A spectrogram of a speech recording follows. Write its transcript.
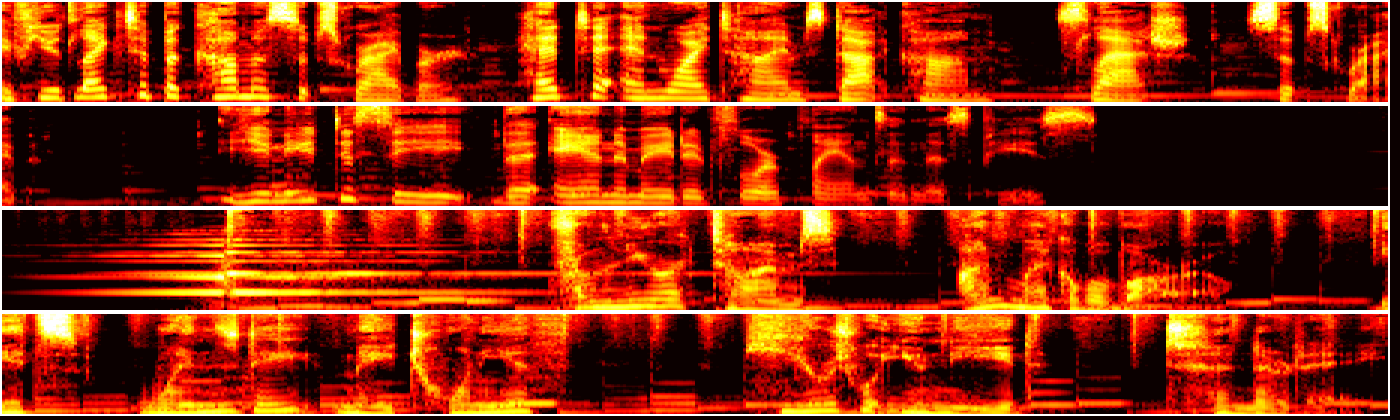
If you'd like to become a subscriber, head to nytimes.com slash subscribe. You need to see the animated floor plans in this piece. From the New York Times, I'm Michael Barbaro. It's Wednesday, May 20th. Here's what you need to know today.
